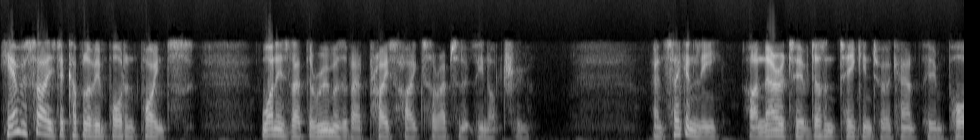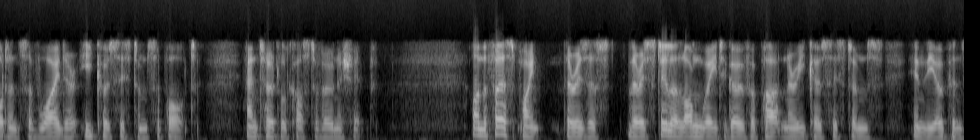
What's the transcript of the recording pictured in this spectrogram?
He emphasized a couple of important points. One is that the rumors about price hikes are absolutely not true. And secondly, our narrative doesn't take into account the importance of wider ecosystem support and total cost of ownership. On the first point, there is, a, there is still a long way to go for partner ecosystems in the open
